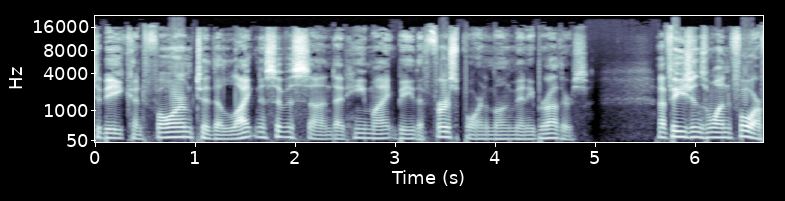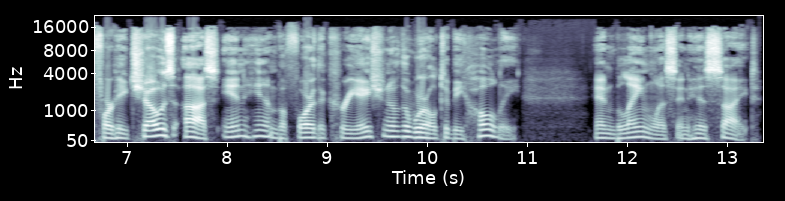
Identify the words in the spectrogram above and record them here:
to be conformed to the likeness of his son that he might be the firstborn among many brothers. Ephesians 1 4, for he chose us in him before the creation of the world to be holy and blameless in his sight.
